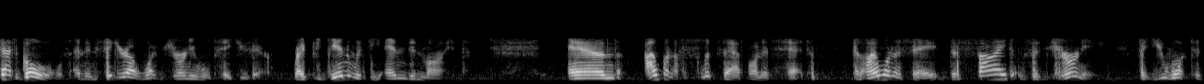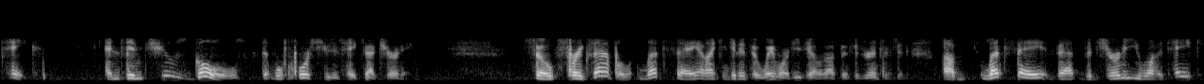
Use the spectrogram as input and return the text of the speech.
set goals and then figure out what journey will take you there, right? Begin with the end in mind. And I want to flip that on its head. And I want to say, decide the journey that you want to take and then choose goals that will force you to take that journey. So, for example, let's say, and I can get into way more detail about this if you're interested. Um, let's say that the journey you want to take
